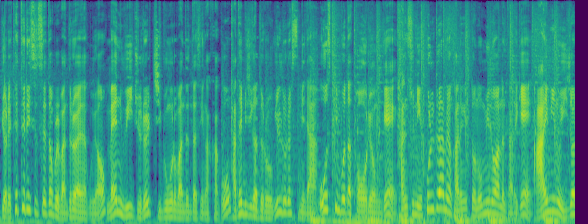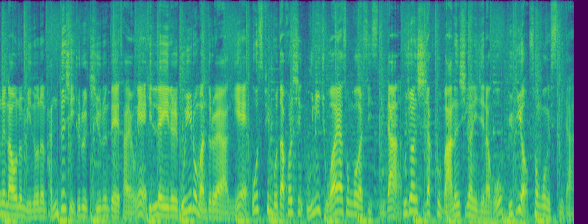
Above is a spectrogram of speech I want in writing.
6열의 테트리스 셋업을 만들어야 하고요. 맨위 줄을 지붕으로 만든다 생각하고 다데미지가 들어오길 노렸습니다. 오스핀보다 더 어려운 게 단순히 홀드하면 가능했던 오미노와는 다르게 아이미노 이전에 나오는 미노는 반드시 줄을 지우는 데에 사용해 딜레이를 우위로 만들어야 하기에 오스핀보다 훨씬 운이 좋아야 성공할 수 있습니다. 도전 시작 후 많은 시간이 지나고 드디어 성공했습니다.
